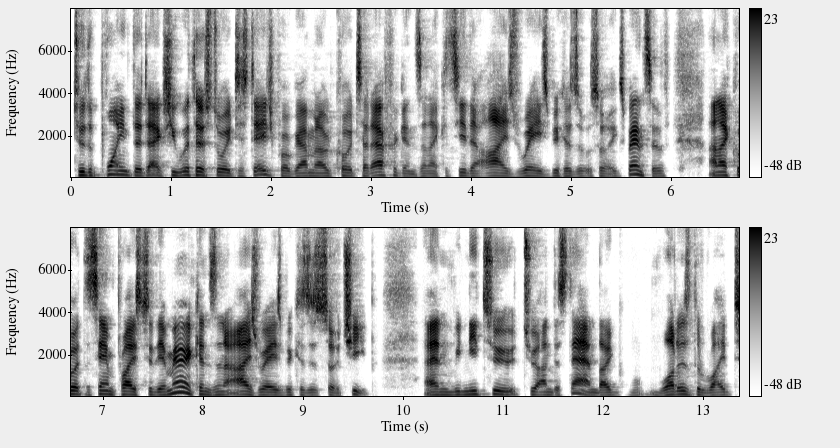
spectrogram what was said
to the point that actually with her story to stage program, and I would quote South Africans and I could see their eyes raised because it was so expensive. And I quote the same price to the Americans and their eyes raised because it's so cheap. And we need to to understand like what is the right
